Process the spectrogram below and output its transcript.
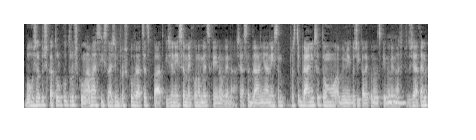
bohužel tu škatulku trošku mám, já si ji snažím trošku vracet zpátky, že nejsem ekonomický novinář. Já se bráním, já nejsem, prostě bráním se tomu, aby mi někdo říkal ekonomický novinář, mm. protože já ten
